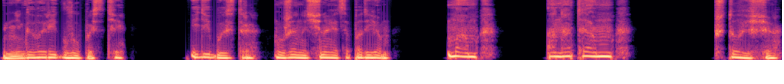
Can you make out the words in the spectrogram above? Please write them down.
«Не говори глупости. Иди быстро, уже начинается подъем». «Мам, она там...» «Что еще?»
